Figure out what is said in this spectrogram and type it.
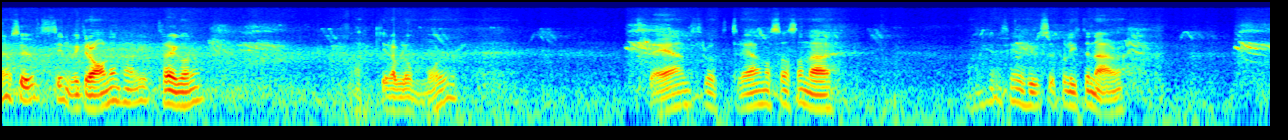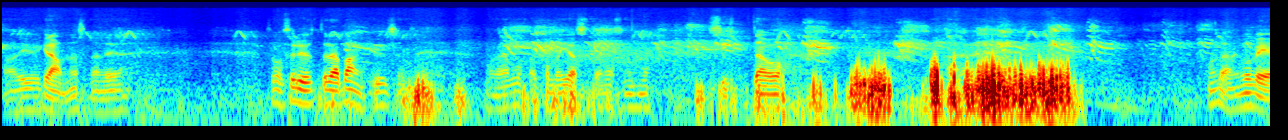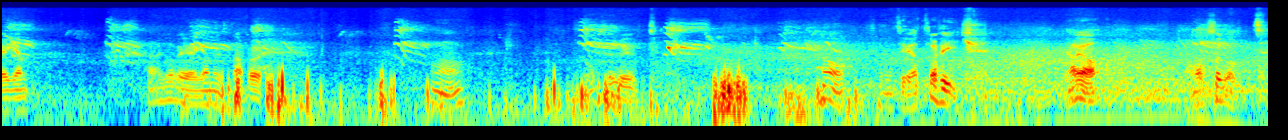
kan det se ut. Silvergranen här i trädgården. Vackra blommor. Träd, fruktträd och så, sån där. Nu kan vi se huset på lite närmare. Ja, det är ju grannens men det... Så ser det ut det där bankhuset. Och där borta kommer gästerna som sitta och... Och där går vägen. Här går vägen utanför. Ja, så ser det ut. Ja, det är trafik. Ja, ja. Ha så gott.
